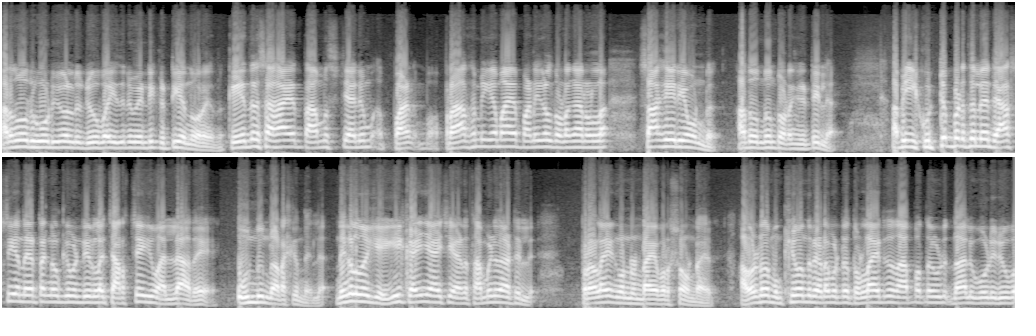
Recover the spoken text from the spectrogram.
അറുന്നൂറ് കോടികളുടെ രൂപ ഇതിനു വേണ്ടി കിട്ടിയെന്ന് പറയുന്നു. കേന്ദ്ര സഹായം താമസിച്ചാലും പ്രാഥമികമായ പണികൾ തുടങ്ങാനുള്ള സാഹചര്യമുണ്ട്. അതൊന്നും തുടങ്ങിയിട്ടില്ല. അപ്പോൾ ഈ കുറ്റപ്പെടുത്തലും രാഷ്ട്രീയ നേട്ടങ്ങൾക്ക് വേണ്ടിയുള്ള ചർച്ചയും അല്ലാതെ ഒന്നും നടക്കുന്നില്ല. നിങ്ങൾ നോക്കിയേ ഈ കഴിഞ്ഞ ആഴ്ചയാണ് തമിഴ്നാട്ടിൽ പ്രളയം കൊണ്ടുണ്ടായ പ്രശ്നം ഉണ്ടായത് അവരുടെ മുഖ്യമന്ത്രി ഇടപെട്ട് തൊള്ളായിരത്തി നാൽപ്പത്തി നാല് കോടി രൂപ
